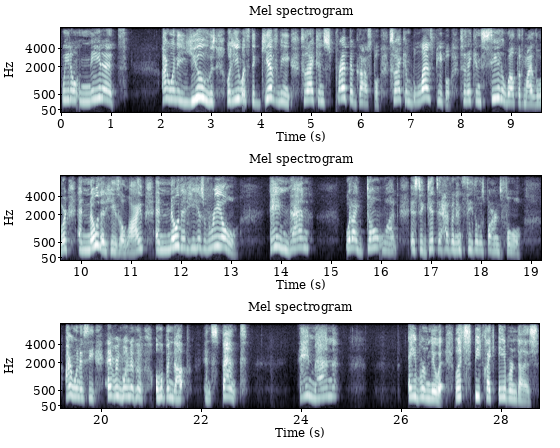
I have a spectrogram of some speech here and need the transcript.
we don't need it. I want to use what He wants to give me so that I can spread the gospel, so I can bless people, so they can see the wealth of my Lord and know that He's alive and know that He is real. Amen. What I don't want is to get to heaven and see those barns full. I want to see every one of them opened up and spent. Amen. Abram knew it. Let's speak like Abram does.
